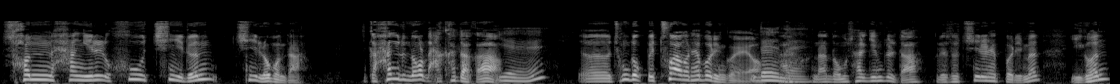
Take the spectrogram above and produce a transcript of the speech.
선항일 후 친일은 친일로 본다. 그러니까 항일 운동을 막 하다가 예. 어, 총독부에 투항을 해버린 거예요. 네네. 아유, 나 너무 살기 힘들다. 그래서 친일을 해버리면 이건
